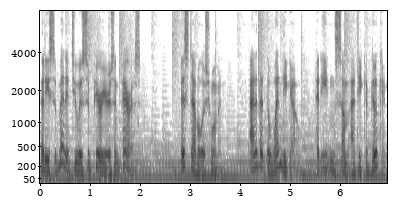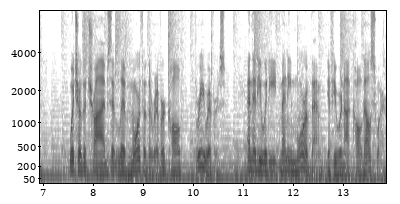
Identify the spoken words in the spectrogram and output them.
that he submitted to his superiors in Paris. This devilish woman added that the Wendigo had eaten some Atikagukan, which are the tribes that live north of the river called Three Rivers, and that he would eat many more of them if he were not called elsewhere.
